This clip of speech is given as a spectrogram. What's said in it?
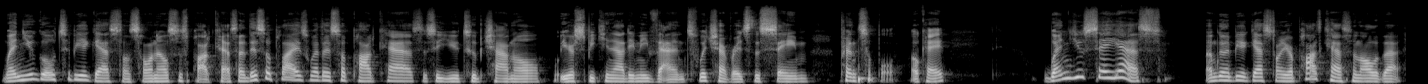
when you go to be a guest on someone else's podcast, and this applies whether it's a podcast, it's a YouTube channel, you're speaking at an event, whichever, it's the same principle. Okay. When you say yes, I'm going to be a guest on your podcast and all of that,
